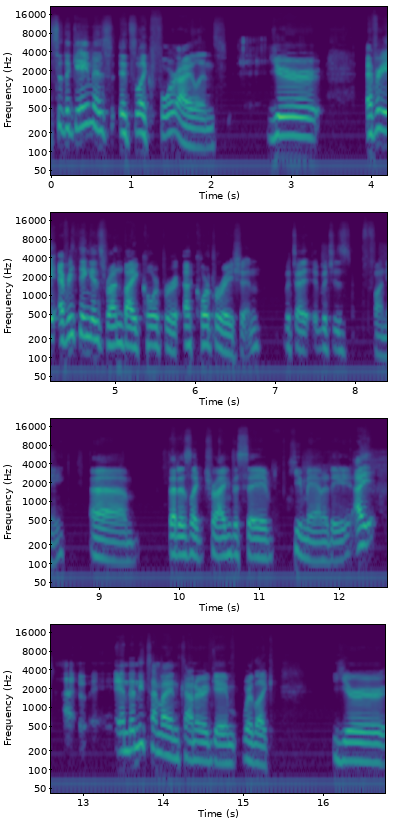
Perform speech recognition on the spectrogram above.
so the game is it's like four islands. You're every everything is run by corporate a corporation, which I which is funny. Um, that is like trying to save humanity. I, I and anytime I encounter a game where like you're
